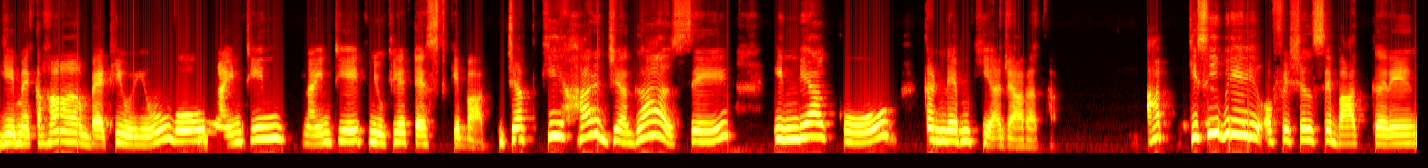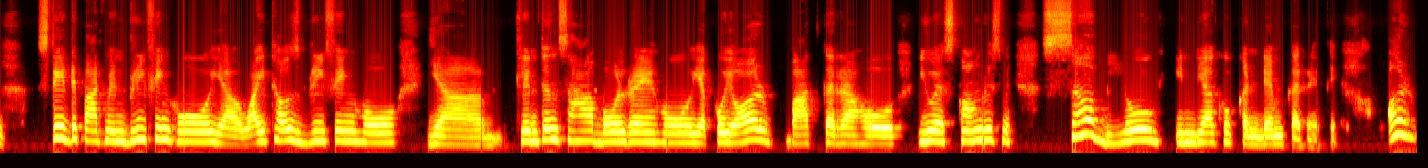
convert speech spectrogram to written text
ये मैं कहाँ बैठी हुई हूँ, वो 1998 न्यूक्लियर टेस्ट के बाद। जबकि हर जगह से इंडिया को कंडेम किया जा रहा था। आप किसी भी ऑफिशियल से बात करें, स्टेट डिपार्टमेंट ब्रीफिंग हो या व्हाइट हाउस ब्रीफिंग हो या क्लिंटन साहब बोल रहे हो या कोई और बात कर रहा हो, यूएस कांग्रेस में, सब लोग इंडिया को कंडेम कर रहे थे। और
